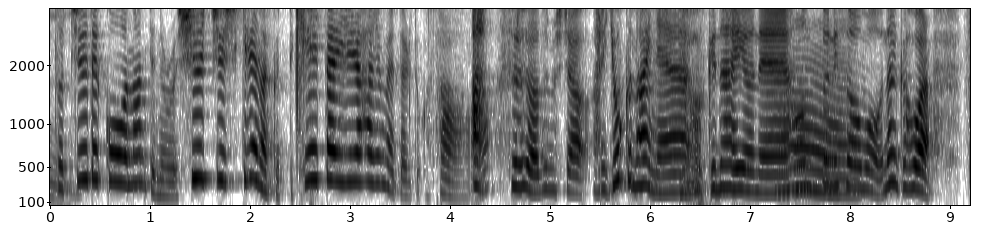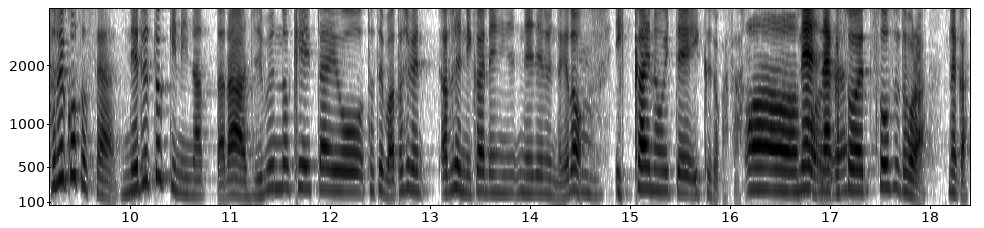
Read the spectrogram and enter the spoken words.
ん。途中でこうなんていうんだろう集中しきれなくって携帯いじり始めたりとかさ。あするそう私もしちゃう。あれよくないね。よくないよね、うん本当にそう思う。なんかほらそれこそさ寝る時になったら自分の携帯を例えば私が私は2階で寝てるんだけど、うん。1階に置いていくとかさ。あーそうだね。なんかそうやってそうするとほらなんか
